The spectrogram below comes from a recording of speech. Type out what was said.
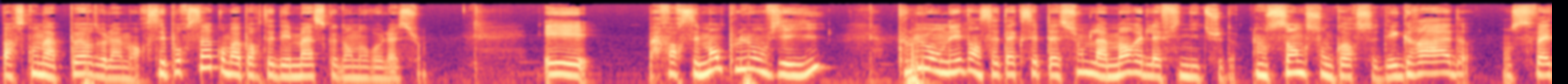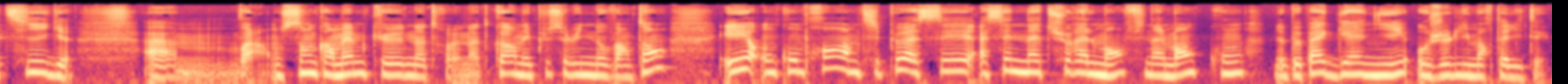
parce qu'on a peur de la mort. C'est pour ça qu'on va porter des masques dans nos relations. Et bah, forcément, plus on vieillit, plus on est dans cette acceptation de la mort et de la finitude. On sent que son corps se dégrade, on se fatigue, euh, voilà, on sent quand même que notre, notre corps n'est plus celui de nos 20 ans, et on comprend un petit peu assez, assez naturellement finalement qu'on ne peut pas gagner au jeu de l'immortalité.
